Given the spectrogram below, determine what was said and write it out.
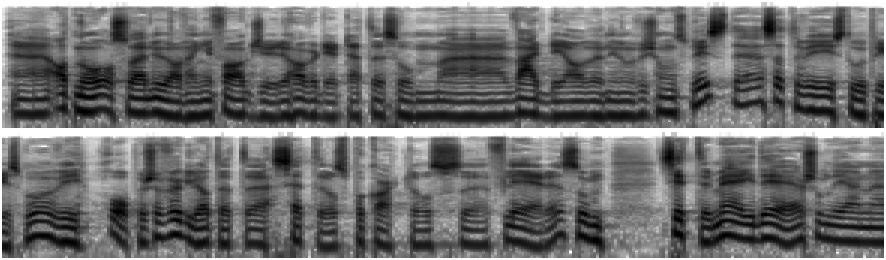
Eh, at nå også en uavhengig fagjury har vurdert dette som eh, verdig av en innovasjonspris, det setter vi stor pris på. Vi håper selvfølgelig at dette setter oss på kartet hos eh, flere som sitter med ideer som de gjerne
